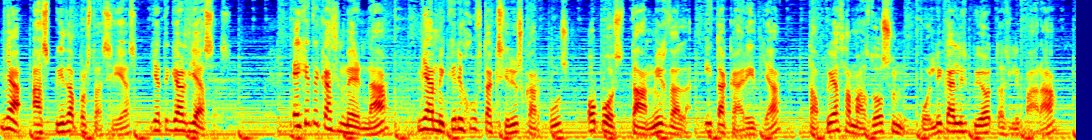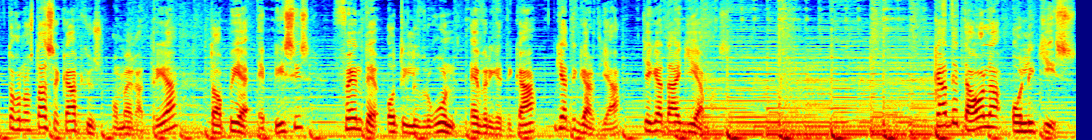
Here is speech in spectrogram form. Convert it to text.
μια ασπίδα προστασίας για την καρδιά σας. Έχετε καθημερινά μια μικρή χούφτα ξηρίου καρπούς όπως τα αμύγδαλα ή τα καρύδια, τα οποία θα μας δώσουν πολύ καλή ποιότητα λιπαρά, το γνωστά σε κάποιους ω3, τα οποία επίσης φαίνεται ότι λειτουργούν ευεργετικά για την καρδιά και για τα αγγεία μας. Κάντε τα όλα ολικής,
